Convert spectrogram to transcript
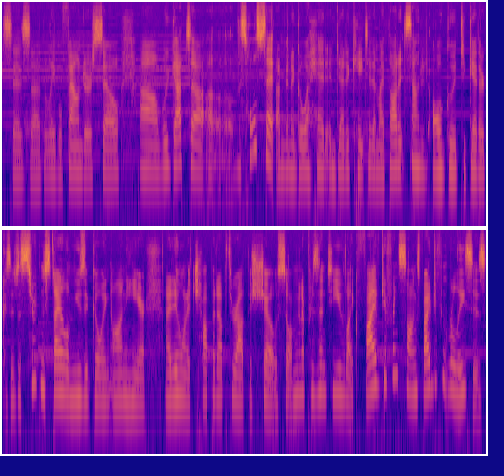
says uh, the label founder. So uh, we got uh, uh, this whole set I'm going to go ahead and dedicate to them. I thought it sounded all good together because there's a certain style of music going on here, and I didn't want to chop it up throughout the show. So I'm going to present to you like five different songs, five different releases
